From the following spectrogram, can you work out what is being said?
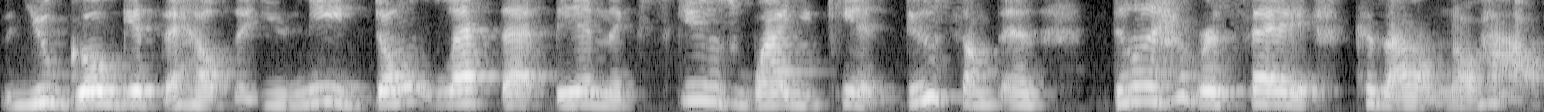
You go get the help that you need. Don't let that be an excuse why you can't do something. Don't ever say, because I don't know how.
